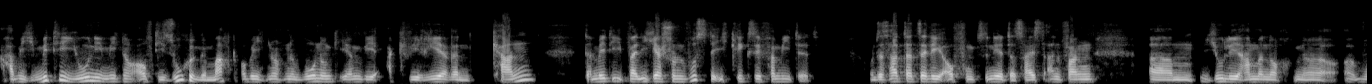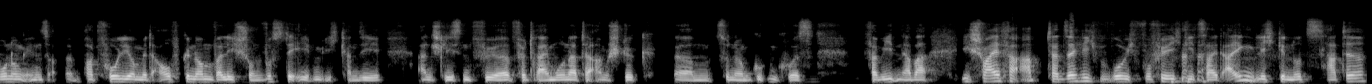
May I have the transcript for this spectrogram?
habe ich Mitte Juni mich noch auf die Suche gemacht, ob ich noch eine Wohnung irgendwie akquirieren kann, damit ich, weil ich ja schon wusste, ich krieg sie vermietet. Und das hat tatsächlich auch funktioniert. Das heißt, Anfang ähm, Juli haben wir noch eine Wohnung ins Portfolio mit aufgenommen, weil ich schon wusste eben, ich kann sie anschließend für, für drei Monate am Stück ähm, zu einem guten Kurs vermieten. Aber ich schweife ab. Tatsächlich, wo ich, wofür ich die Zeit eigentlich genutzt hatte,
